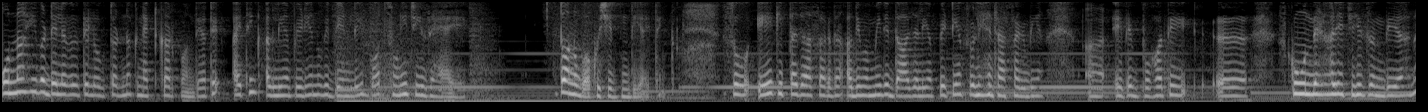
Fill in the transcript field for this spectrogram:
ਉਨਾ ਹੀ ਵੱਡੇ ਲੈਵਲ ਤੇ ਲੋਕ ਤੁਹਾਡੇ ਨਾਲ ਕਨੈਕਟ ਕਰ ਪਾਉਂਦੇ ਆ। ਤੇ ਆਈ ਥਿੰਕ ਅਗਲੀਆਂ ਪੀੜ੍ਹੀਆਂ ਨੂੰ ਵੀ ਦੇਣ ਲਈ ਬਹੁਤ ਸੋਹਣੀ ਚੀਜ਼ ਹੈ ਇਹ। ਤੁਹਾਨੂੰ ਬਹੁਤ ਖੁਸ਼ੀ ਦਿੰਦੀ ਆਈ ਥਿੰਕ ਸੋ ਇਹ ਕੀਤਾ ਜਾ ਸਕਦਾ ਆਦੀ ਮੰਮੀ ਦੀ ਦਾਜ ਵਾਲੀਆਂ ਪੇਟੀਆਂ ਫੁੱਲੀਆਂ ਜਾ ਸਕਦੀਆਂ। ਇਹ ਤੇ ਬਹੁਤ ਹੀ ਸਕੂਨ ਦੇਣ ਵਾਲੀ ਚੀਜ਼ ਹੁੰਦੀ ਹੈ, ਹਨਾ?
